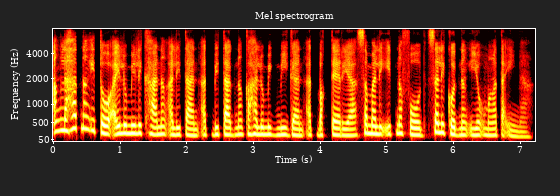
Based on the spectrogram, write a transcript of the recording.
Ang lahat ng ito ay lumilikha ng alitan at bitag ng kahalumigmigan at bakterya sa maliit na fold sa likod ng iyong mga tainga.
